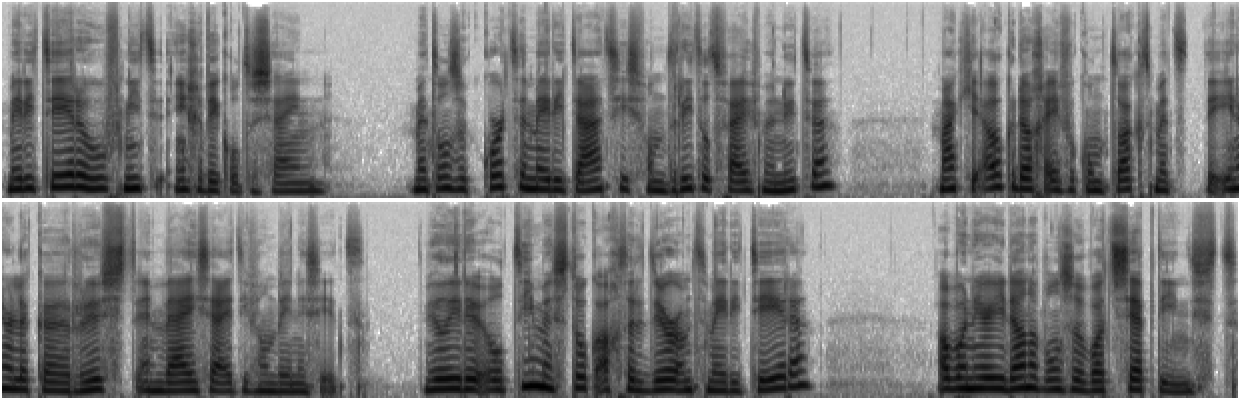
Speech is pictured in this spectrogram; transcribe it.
Mediteren hoeft niet ingewikkeld te zijn. Met onze korte meditaties van drie tot vijf minuten maak je elke dag even contact met de innerlijke rust en wijsheid die van binnen zit. Wil je de ultieme stok achter de deur om te mediteren? Abonneer je dan op onze WhatsApp-dienst.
